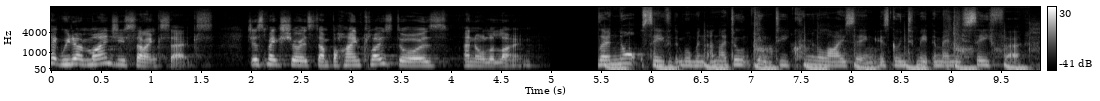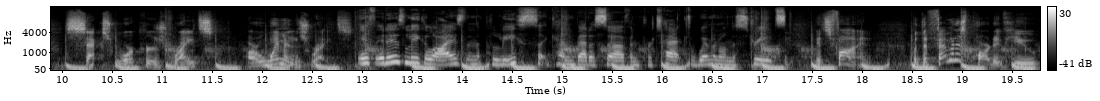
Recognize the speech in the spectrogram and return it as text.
Hey, we don't mind you selling sex. Just make sure it's done behind closed doors and all alone. They're not safe at the moment, and I don't think decriminalising is going to make them any safer. Sex workers' rights are women's rights. If it is legalised, then the police can better serve and protect women on the streets. It's fine. But the feminist part of you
